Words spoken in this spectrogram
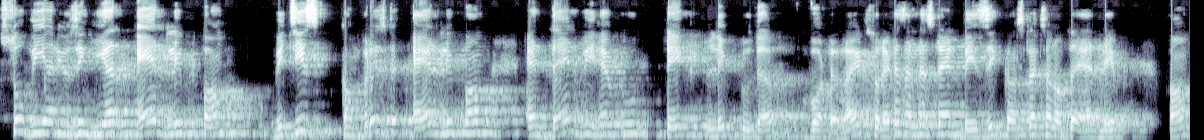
So we are using here air lift pump which is compressed air lift pump and then we have to take lift to the water right? So let us understand basic construction of the air lift pump.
